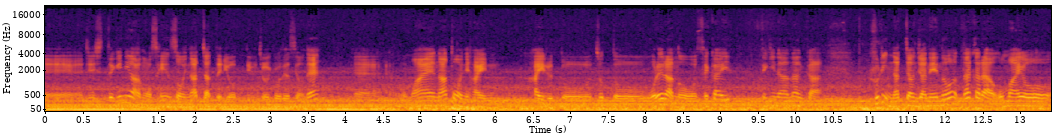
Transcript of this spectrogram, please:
え実質的にはもう戦争になっちゃってるよっていう状況ですよね。えー、お前 NATO に入るとちょっと俺らの世界的ななんか不利になっちゃうんじゃねえのだからお前を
